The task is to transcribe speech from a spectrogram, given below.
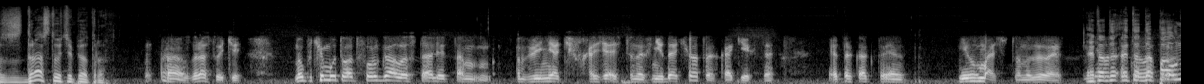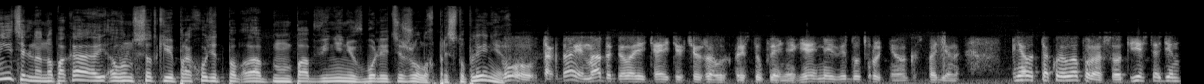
Здравствуйте, Петр. А, здравствуйте. Ну, почему-то от Фургала стали там обвинять в хозяйственных недочетах каких-то. Это как-то не в мать, что называется. Это, вот это дополнительно, но пока он все-таки проходит по, по обвинению в более тяжелых преступлениях. Ну, тогда и надо говорить о этих тяжелых преступлениях. Я имею в виду Трутнева господина. У меня вот такой вопрос. Вот есть один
